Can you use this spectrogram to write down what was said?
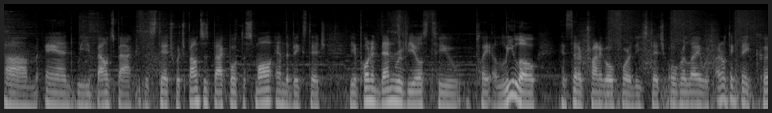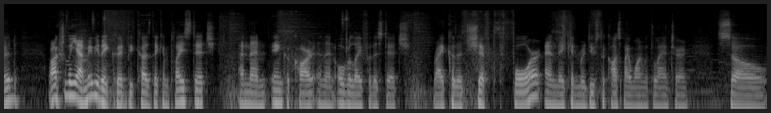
Um, and we bounce back the Stitch, which bounces back both the small and the big Stitch. The opponent then reveals to play a Lilo instead of trying to go for the Stitch overlay, which I don't think they could. Or actually, yeah, maybe they could because they can play Stitch and then ink a card and then overlay for the Stitch, right? Because it's shift 4 and they can reduce the cost by 1 with Lantern. So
